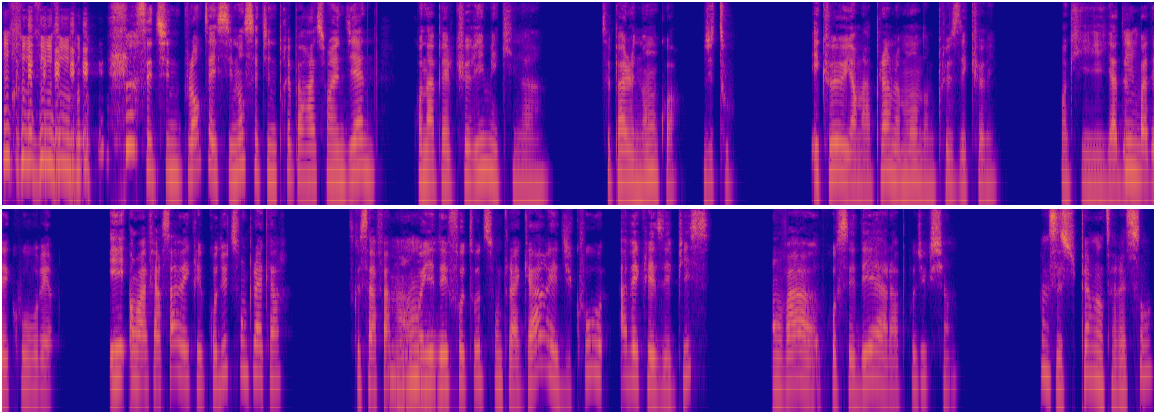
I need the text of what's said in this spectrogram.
c'est une plante et sinon c'est une préparation indienne qu'on appelle curry mais qui n'a c'est pas le nom quoi du tout et qu'il y en a plein le monde en plus des currys donc il y a de Mm. quoi découvrir et on va faire ça avec les produits de son placard parce que sa femme m'a Ah. envoyé des photos de son placard et du coup avec les épices on va procéder à la production Ah, c'est super intéressant.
